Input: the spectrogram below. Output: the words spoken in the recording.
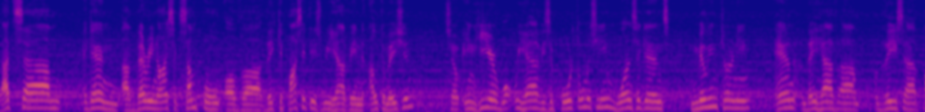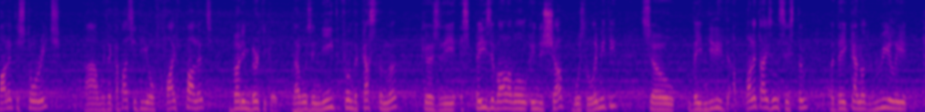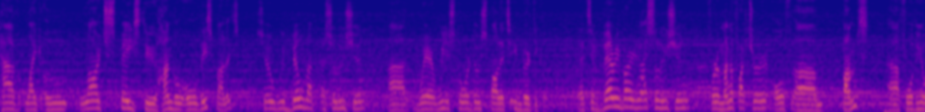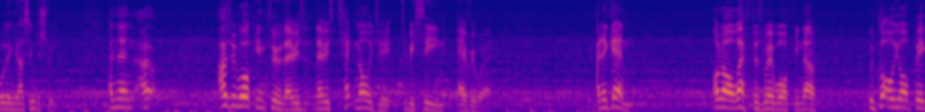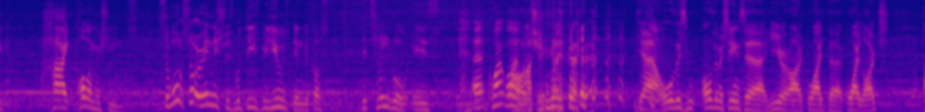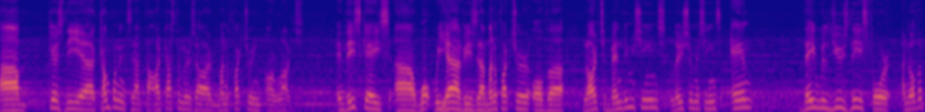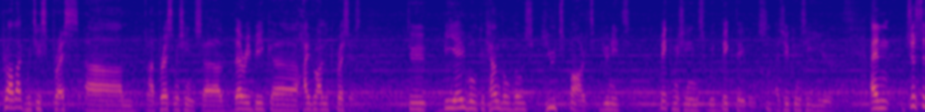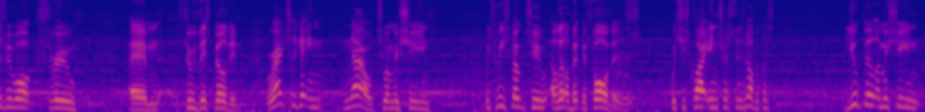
That's, um, again, a very nice example of uh, the capacities we have in automation. So in here, what we have is a portal machine, once again, milling turning, and they have um, this uh, pallet storage uh, with a capacity of five pallets, but in vertical. That was a need from the customer because the space available in the shop was limited, so they needed a palletizing system, but they cannot really have like a large space to handle all these pallets. So we built up a solution uh, where we store those pallets in vertical. That's a very, very nice solution for a manufacturer of um, pumps uh, for the oil and gas industry. And then, uh, as we're walking through, there is there is technology to be seen everywhere. And again, on our left as we're walking down, we've got all your big high column machines. So what sort of industries would these be used in? Because the table is uh, quite large. yeah, all these all the machines uh, here are quite uh, quite large. Um, because the uh, components that our customers are manufacturing are large. In this case, uh, what we have is a manufacture of uh, large bending machines, laser machines, and they will use this for another product, which is press, um, uh, press machines, uh, very big uh, hydraulic presses. To be able to handle those huge parts, you need big machines with big tables, as you can see here. And just as we walk through um, through this building, we're actually getting now to a machine which we spoke to a little bit before this, mm-hmm. Which is quite interesting as well because you've built a machine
